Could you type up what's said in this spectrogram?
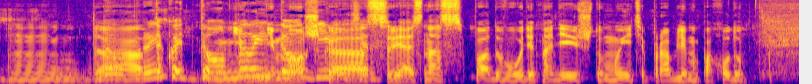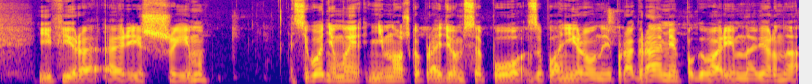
Да, Добрый. Такой добрый, Нем- немножко вечер. связь нас подводит. Надеюсь, что мы эти проблемы по ходу эфира решим. Сегодня мы немножко пройдемся по запланированной программе, поговорим, наверное,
